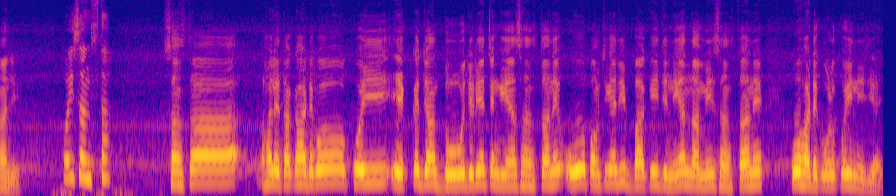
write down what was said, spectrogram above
ਹਾਂਜੀ ਕੋਈ ਸੰਸਥਾ ਸੰਸਥਾ ਹਲੇ ਤੱਕ ਸਾਡੇ ਕੋਲ ਕੋਈ ਇੱਕ ਜਾਂ ਦੋ ਜਿਹੜੀਆਂ ਚੰਗੀਆਂ ਸੰਸਥਾ ਨੇ ਉਹ ਪਹੁੰਚੀਆਂ ਜੀ ਬਾਕੀ ਜਿੰਨੀਆਂ ਨਾਮੀ ਸੰਸਥਾ ਨੇ ਉਹ ਸਾਡੇ ਕੋਲ ਕੋਈ ਨਹੀਂ ਜੀ ਆਈ।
